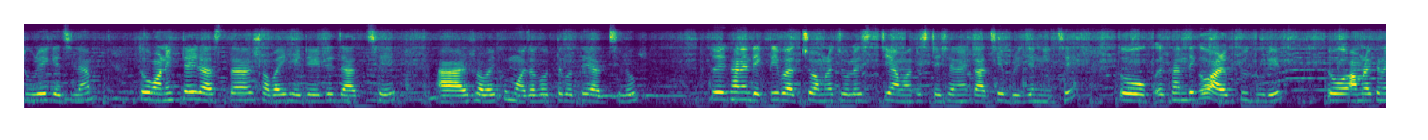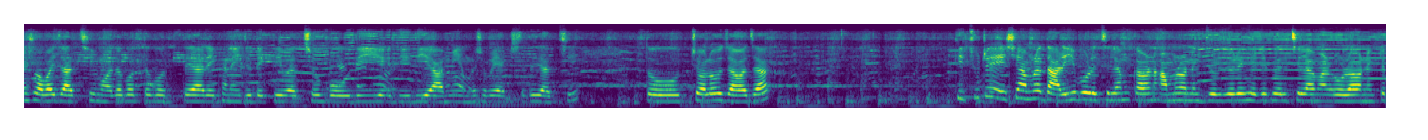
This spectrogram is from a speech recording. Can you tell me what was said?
দূরে গেছিলাম। তো অনেকটাই রাস্তা, সবাই হেঁটে হেঁটে যাচ্ছে আর সবাই খুব মজা করতে করতে যাচ্ছিল। তো এখানে দেখতেই পাচ্ছ, আমরা চলে এসেছি আমাদের স্টেশনের কাছে, ব্রিজের নিচে। তো এখান থেকেও আরেকটু দূরে। তো আমরা এখানে সবাই যাচ্ছি মজা করতে করতে। আর এখানে এই যে দেখতেই পাচ্ছ, বৌদি, দিদি, আমি, আমরা সবাই একসাথে যাচ্ছি। তো চলো যাওয়া যাক। কিছুটা এসে আমরা দাঁড়িয়ে পড়েছিলাম, কারণ আমরা অনেক জোরে জোরে হেঁটে ফেলছিলাম আর ওরা অনেকটা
